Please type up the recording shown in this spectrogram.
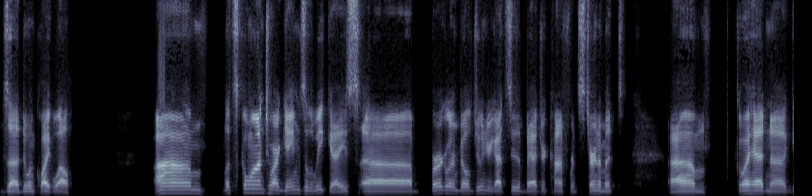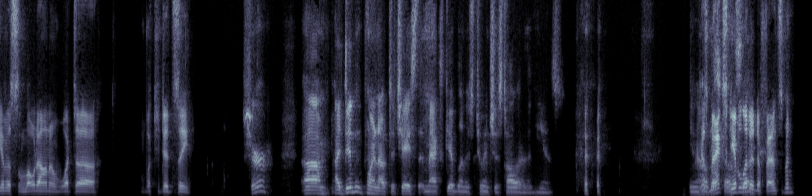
It's uh, doing quite well. Um, let's go on to our games of the week, guys. Uh, Burglar and Bill Jr. got to see the Badger Conference tournament. Um, go ahead and uh, give us a lowdown on what uh, what you did see. Sure. Um, I didn't point out to Chase that Max Giblin is two inches taller than he is. you know, is Max Giblin like. a defenseman?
